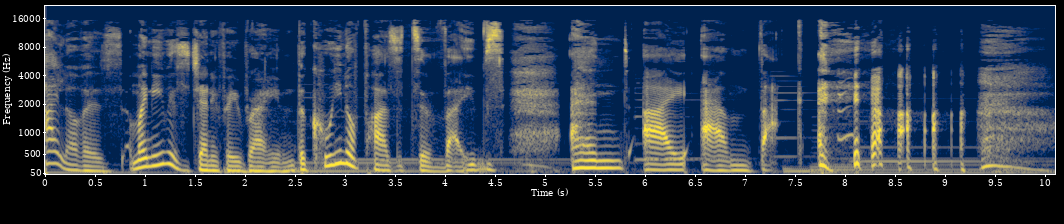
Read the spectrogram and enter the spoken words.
Hi, lovers. My name is Jennifer Ibrahim, the queen of positive vibes, and I am back.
